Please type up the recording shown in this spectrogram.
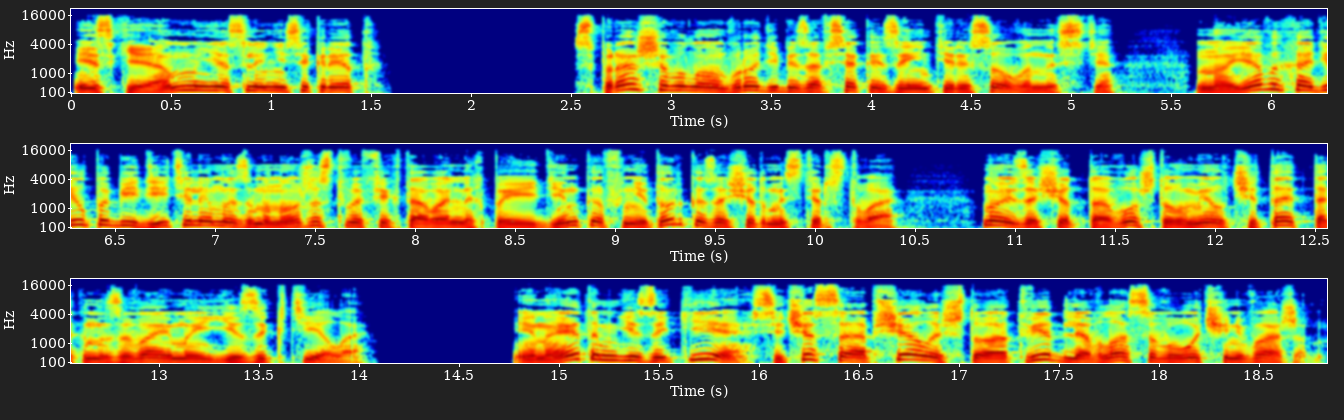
И с кем, если не секрет?» Спрашивал он вроде безо всякой заинтересованности, но я выходил победителем из множества фехтовальных поединков не только за счет мастерства, но и за счет того, что умел читать так называемый язык тела. И на этом языке сейчас сообщалось, что ответ для Власова очень важен.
